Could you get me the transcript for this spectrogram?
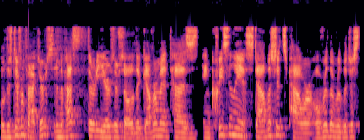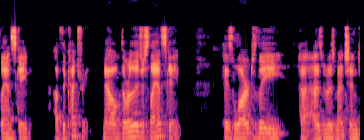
Well, there's different factors. In the past 30 years or so, the government has increasingly established its power over the religious landscape of the country. Now, the religious landscape is largely, uh, as was mentioned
